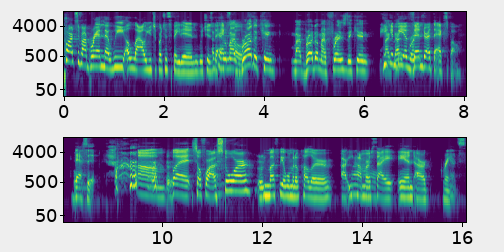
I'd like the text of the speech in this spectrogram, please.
parts of our brand that we allow you to participate in, which is okay, the expo. So my brother can, my brother, my friends, they can. He can be a friends. vendor at the expo. That's it. um, but so for our store, you must be a woman of color. Our wow. e-commerce site and our grants,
